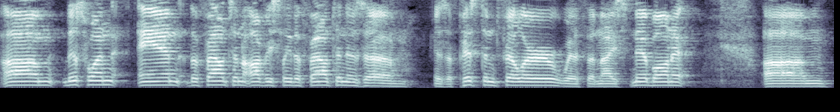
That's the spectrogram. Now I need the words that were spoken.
um, this one and the fountain, obviously the fountain is a is a piston filler with a nice nib on it. Um,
